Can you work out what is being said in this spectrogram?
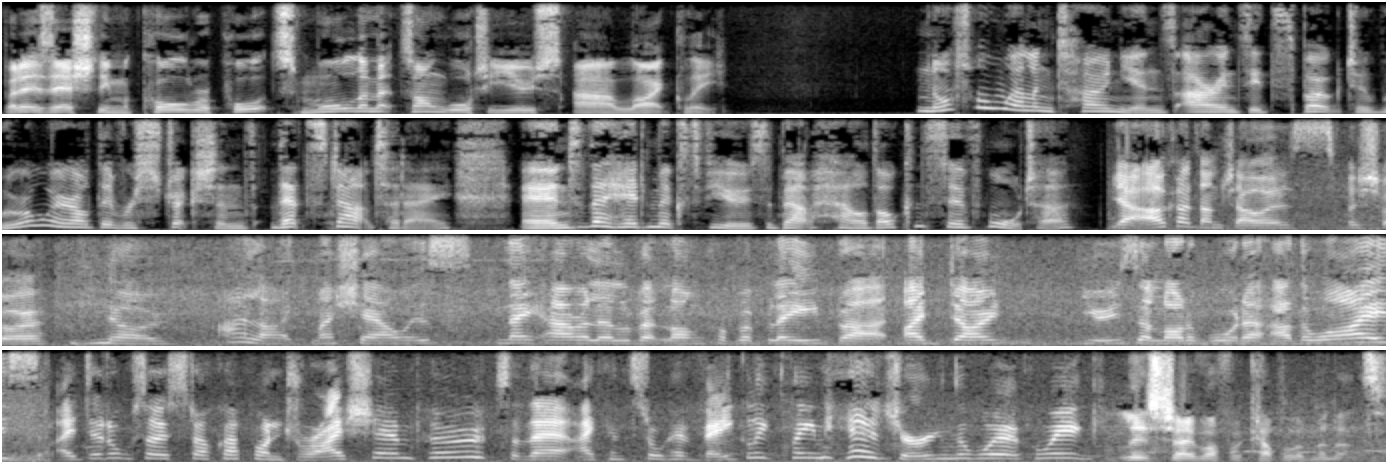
But as Ashleigh McCaull reports, more limits on water use are likely. Not all Wellingtonians RNZ spoke to were aware of the restrictions that start today, and they had mixed views about how they'll conserve water. Yeah, I'll cut down showers for sure. No, I like my showers. They are a little bit long, probably, but I don't use a lot of water otherwise. I did also stock up on dry shampoo so that I can still have vaguely clean hair during the work week. Let's shave off a couple of minutes.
